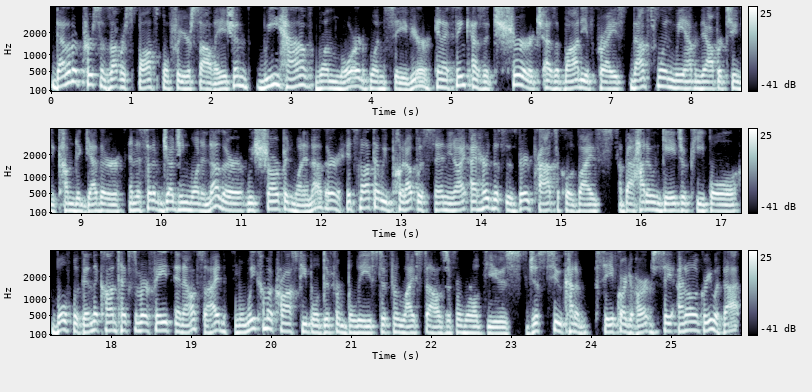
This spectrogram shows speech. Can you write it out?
that other person is not responsible for your salvation. We have one Lord, one Savior. And I think as a church, as a body of Christ, that's when we have the opportunity to come together. And instead of judging one another, we sharpen one another. It's not that we put up with sin. You know, I, I heard this as very practical advice about how to engage with people both within the context of our faith and outside. When we come across people, with different beliefs, different lifestyles, different worldviews, just to kind of safeguard your heart, just say, I don't agree with that.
